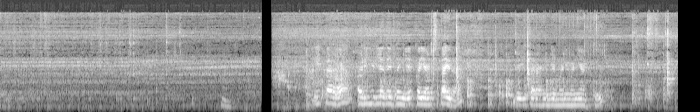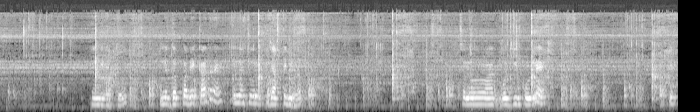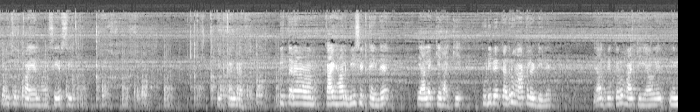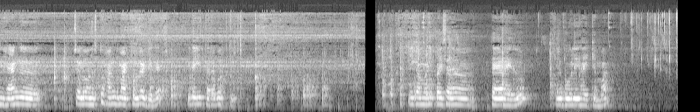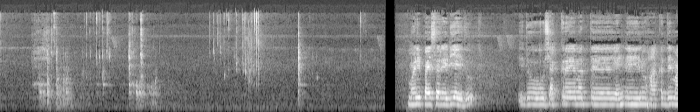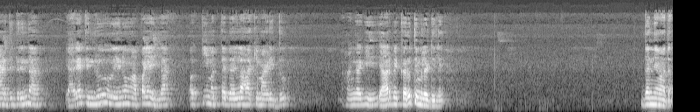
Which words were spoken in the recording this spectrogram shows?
ಈ ಥರ ಅಡಿ ಹಿಡಿಯದೇ ಇದ್ದಂಗೆ ಕೈ ಆಡಿಸ್ತಾ ಇರ. ಈ ಥರ ಹಿಂಗೆ ಮಣಿ ಮಣಿ ಆಗ್ತು. ಹಿಂಗೆ ಗೊತ್ತು ಇನ್ನು ದಪ್ಪ ಬೇಕಾದರೆ ಇನ್ನೊಂಚೂರು ಜಾಸ್ತಿ ಬಿಡ ಚಲೋ ಒಗ್ಗಿದ ಕೂಡಲೇ ಇದಕ್ಕೆ ಒಂಚೂರು ಕಾಯನ್ನು ಹಾಕಿ ಸೇರಿಸಿ ಇಟ್ಕೊಂಡ್ರೆ ಈ ಥರ ಕಾಯಿ ಹಾಲು ಬೀಸಿ ಇಟ್ಕೊಂಡೆ ಯಾಲಕ್ಕಿ ಹಾಕಿ, ಪುಡಿ ಬೇಕಾದರೂ ಹಾಕಲಡ್ಡಿಲೆ ಯಾವ್ದು ಬೇಕಾದ್ರೂ ಹಾಕಿ, ಯಾವ ನಿಮ್ಗೆ ಹೆಂಗೆ ಚಲೋ ಅನ್ನಿಸ್ತು ಹಂಗೆ ಮಾಡ್ಕೊಂಡು ಅಡ್ಡಿಲೆ ಇದೆ ಈ ಥರ ಬತ್ತು ಈಗ ಮಣಿ ಪಾಯಸ ತಯಾರಾಯಿತು ಈ ಬೋಲಿಗೆ ಹಾಕ್ಯಂಬ ಮಣಿ ಪಾಯಸ ರೆಡಿಯೇ ಇದು? ಇದು ಸಕ್ಕರೆ ಮತ್ತು ಎಣ್ಣೆ ಏನು ಹಾಕದ್ದೇ ಮಾಡಿದ್ರಿಂದ ಯಾರೇ ತಿಂದರೂ ಏನೂ ಅಪಾಯ ಇಲ್ಲ. ಅಕ್ಕಿ ಮತ್ತು ಬೆಲ್ಲ ಹಾಕಿ ಮಾಡಿದ್ದು. ಹಾಗಾಗಿ ಯಾರು ಬೇಕಾದ್ರೂ ತಿಂಬಲಡ್ಡಿಲೆ ಧನ್ಯವಾದ.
